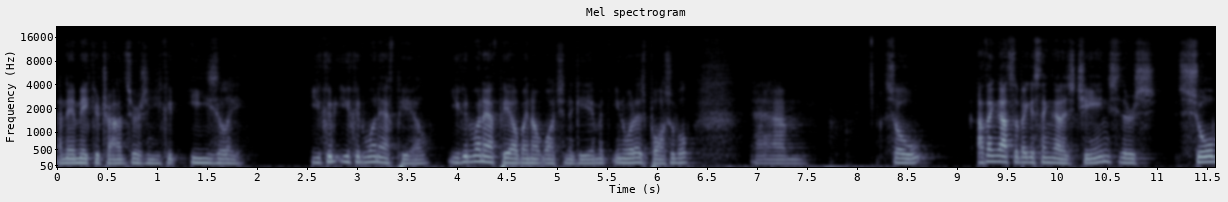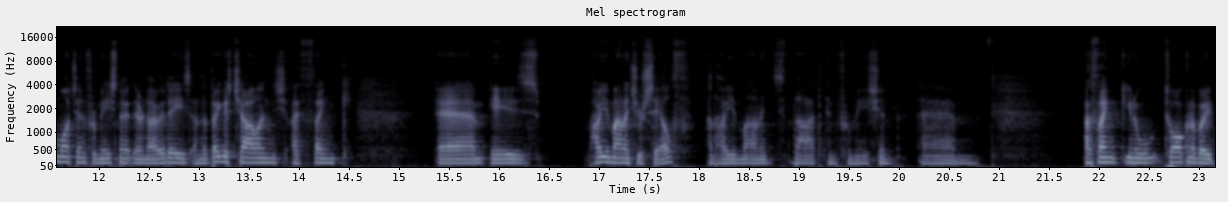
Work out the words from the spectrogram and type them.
and then make your transfers, and you could easily you could you could win FPL. You could win FPL by not watching a game. you know it is possible. Um, so I think that's the biggest thing that has changed. There's so much information out there nowadays, and the biggest challenge I think um, is how you manage yourself and how you manage that information. Um, I think you know talking about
